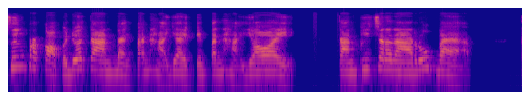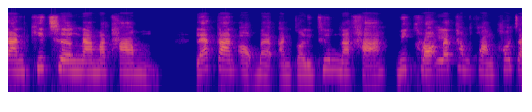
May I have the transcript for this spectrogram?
ซึ่งประกอบไปด้วยการแบ่งปัญหาใหญ่เป็นปัญหาย่อย การพิจารณารูปแบบ การคิดเชิงนามธรรม และการออกแบบอัลกอริทึมนะคะ วิเคราะห์และทำความเข้าใจ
